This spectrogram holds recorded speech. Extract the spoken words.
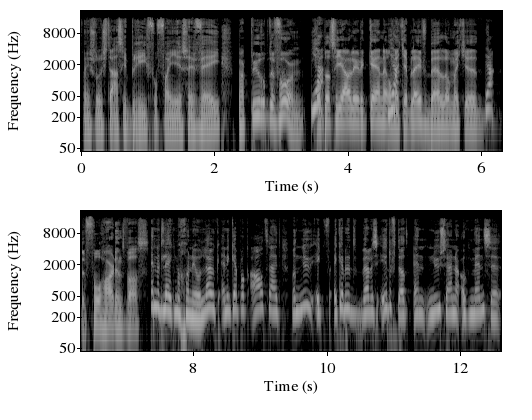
van je sollicitatiebrief of van je cv, maar puur op de vorm. Ja. Omdat ze jou leerden kennen, omdat je bleef bellen, omdat je Ja. volhardend was. En het leek me gewoon heel leuk. En ik heb ook altijd, want nu, ik, ik heb het wel eens eerder verteld. En nu zijn er ook mensen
